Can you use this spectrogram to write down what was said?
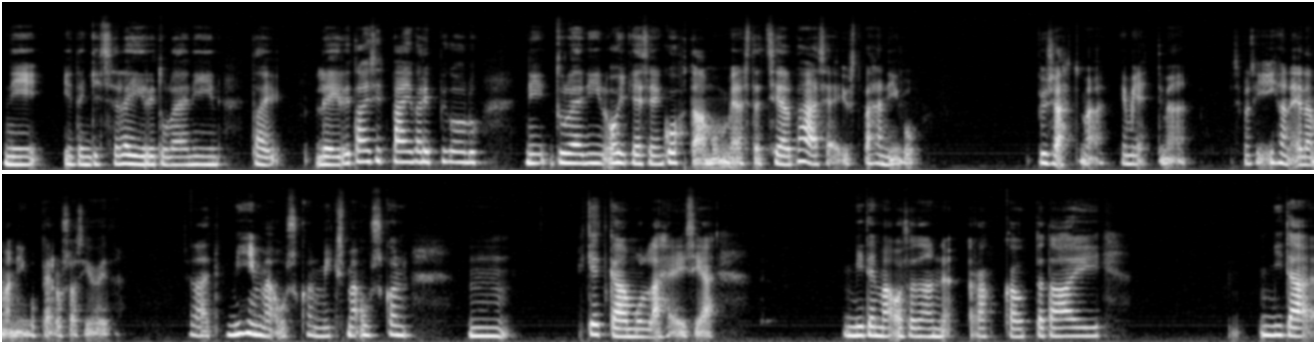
niin jotenkin se leiri tulee niin, tai leiri tai sitten päivärippikoulu, niin tulee niin oikeaan kohtaan mun mielestä, että siellä pääsee just vähän niin kuin pysähtymään ja miettimään semmoisia ihan elämän niin kuin perusasioita. Sellainen, että mihin mä uskon, miksi mä uskon, mm, ketkä on mun läheisiä, miten mä osoitan rakkautta tai mitä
